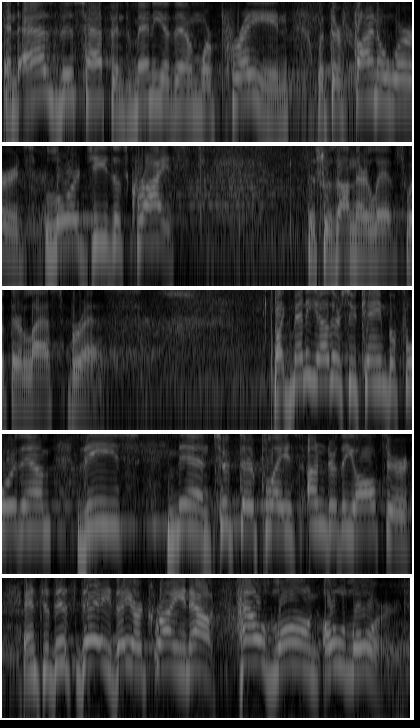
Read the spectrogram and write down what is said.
And as this happened, many of them were praying with their final words, Lord Jesus Christ. This was on their lips with their last breath. Like many others who came before them, these men took their place under the altar, and to this day they are crying out, How long, O Lord?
